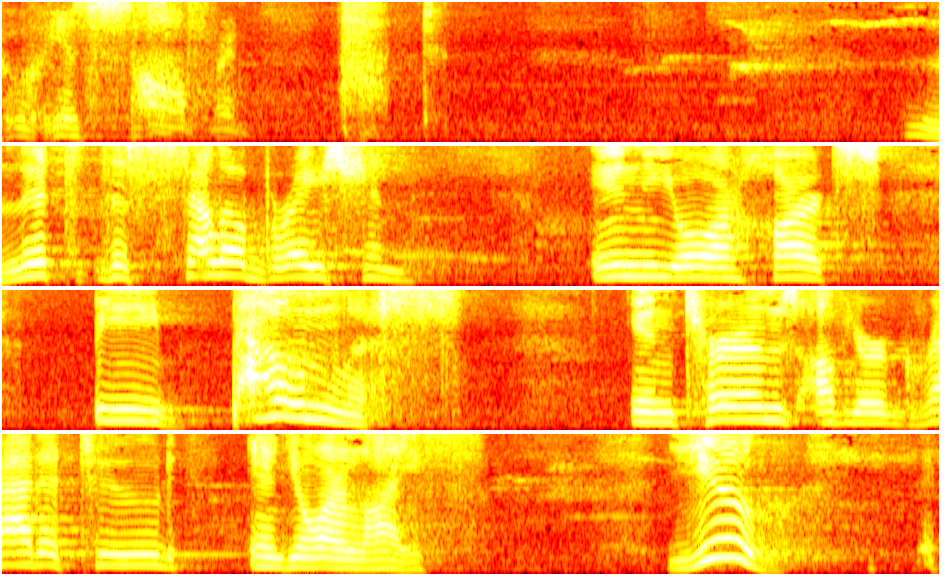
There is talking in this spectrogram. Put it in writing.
through his sovereign act. Let the celebration in your hearts be boundless in terms of your gratitude in your life. You,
